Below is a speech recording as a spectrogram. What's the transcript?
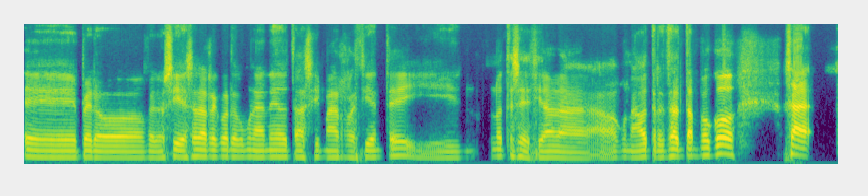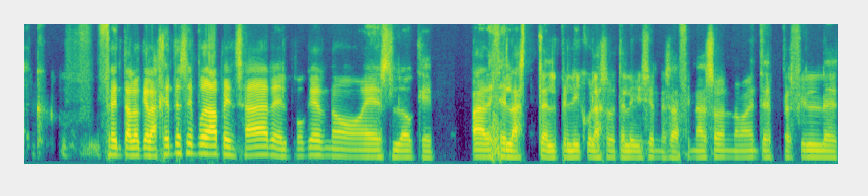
eh, pero, pero sí, esa la recuerdo como una anécdota así más reciente y no te sé decir ahora alguna otra. tampoco, o sea, frente a lo que la gente se pueda pensar, el póker no es lo que parecen las películas o televisiones. Al final son normalmente perfiles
